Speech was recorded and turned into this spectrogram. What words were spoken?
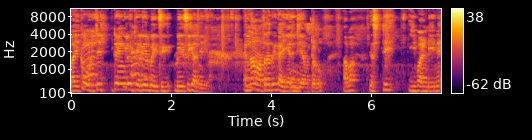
ബൈക്ക് ഓടിച്ചിട്ടെങ്കിലും ചെറിയ ബേസിക് ബേസിക് അറിഞ്ഞിരിക്കണം. എന്നാൽ മാത്രമേ ഇത് കൈകാര്യം ചെയ്യാൻ പറ്റുള്ളൂ. അപ്പോൾ ജസ്റ്റ് ഈ വണ്ടീനെ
